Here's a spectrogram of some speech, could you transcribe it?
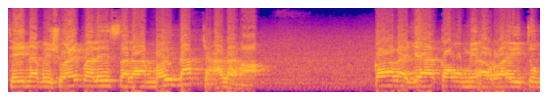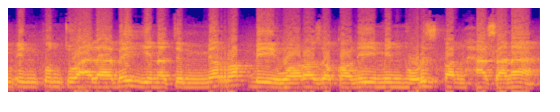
Thì Nabi Suez alayhi salam mới đáp trả lời họ. Có Qala ya aray tum in kuntu ala bayyinatin min rabbi wa razaqani minhu rizqan hasana.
